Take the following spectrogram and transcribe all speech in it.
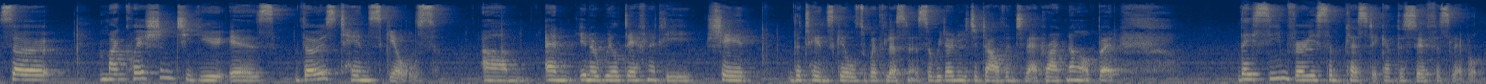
So, my question to you is those 10 skills, um, and you know, we'll definitely share the 10 skills with listeners, so we don't need to delve into that right now. But they seem very simplistic at the surface level.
